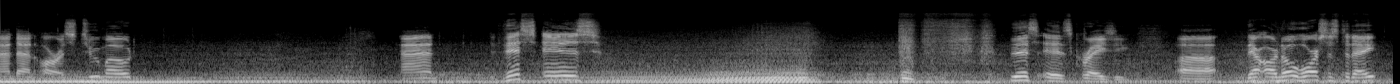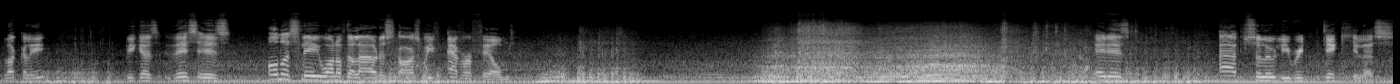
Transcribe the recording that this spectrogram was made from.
and then RS2 mode. And this is... this is crazy. Uh, there are no horses today, luckily because this is honestly one of the loudest cars we've ever filmed. It is absolutely ridiculous.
